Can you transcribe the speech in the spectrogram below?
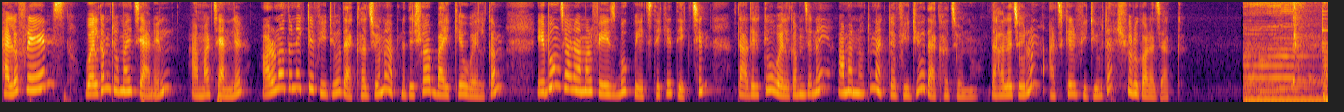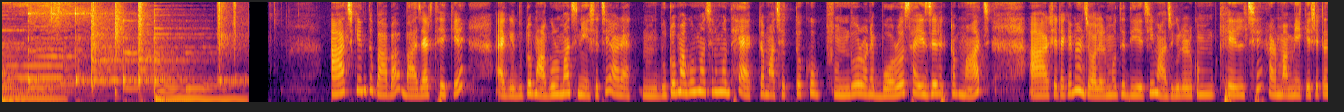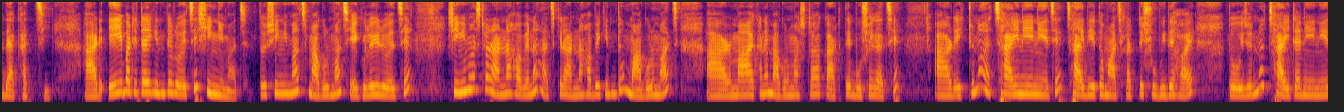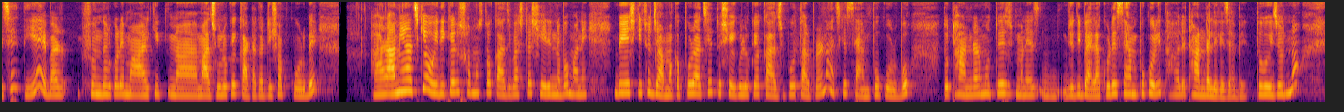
Hello friends welcome to my channel আমার চ্যানেলের আরও নতুন একটি ভিডিও দেখার জন্য আপনাদের সব বাইকে ওয়েলকাম এবং যারা আমার ফেসবুক পেজ থেকে দেখছেন, তাদেরকেও ওয়েলকাম জানাই আমার নতুন একটা ভিডিও দেখার জন্য। তাহলে চলুন আজকের ভিডিওটা শুরু করা যাক। আজ কিন্তু বাবা বাজার থেকে আগে দুটো মাগুর মাছ নিয়ে এসেছে আর এক দুটো মাগুর মাছের মধ্যে একটা মাছের তো খুব সুন্দর মানে বড় সাইজের একটা মাছ। আর সেটাকে না জলের মধ্যে দিয়েছি, মাছগুলো এরকম খেলছে আর মামি একে সেটা দেখাচ্ছি। আর এই বাটিটায় কিন্তু রয়েছে শিঙি মাছ। তো শিঙি মাছ, মাগুর মাছ এগুলোই রয়েছে। শিঙি মাছটা রান্না হবে না, আজকে রান্না হবে কিন্তু মাগুর মাছ। আর মা এখানে মাগুর মাছটা কাটতে বসে গেছে। আর একটু না ছাই নিয়ে নিয়েছে, ছাই দিয়ে তো মাছ কাটতে সুবিধে হয়। তো ওই জন্য ছাইটা নিয়ে নিয়েছে, দিয়ে এবার সুন্দর করে মা আর কি মাছগুলোকে কাটাকাটি সব করবে। আর আমি আজকে ওই দিকের সমস্ত কাজবাজটা সেরে নেব। মানে বেশ কিছু জামা কাপড় আছে, তো সেগুলোকে কাচবো। তারপরে না আজকে শ্যাম্পু করব। তো ঠান্ডার মধ্যে মানে যদি বেলা করে শ্যাম্পু করি, তাহলে ঠান্ডা লেগে যাবে। তো ওই জন্য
